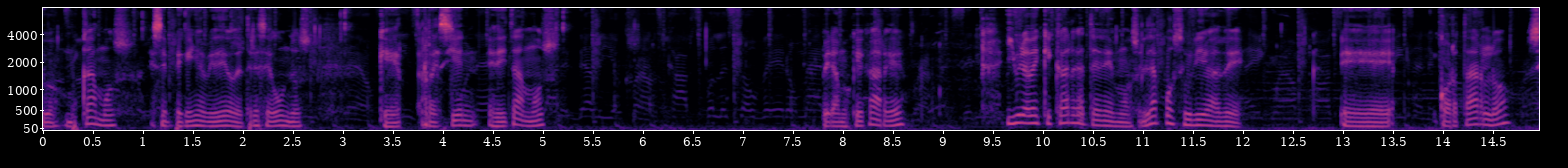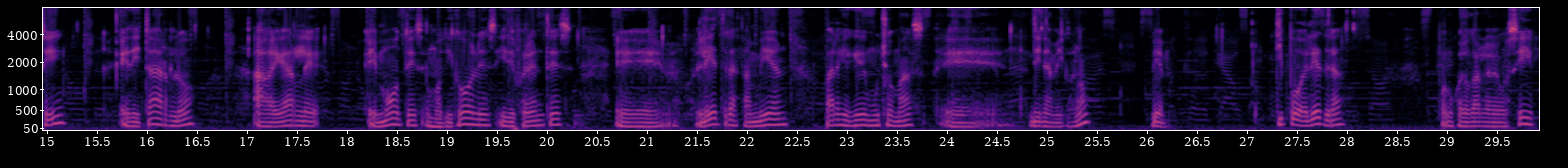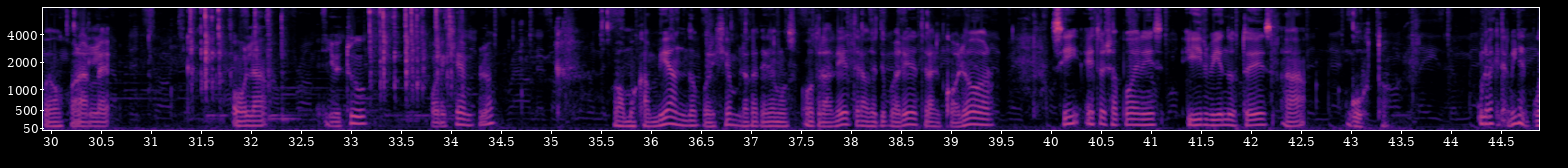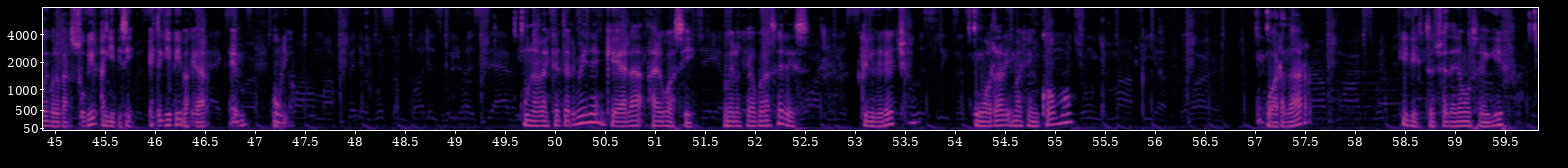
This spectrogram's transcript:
buscamos ese pequeño video de 3 segundos que recién editamos esperamos que cargue y una vez que carga tenemos la posibilidad de eh, cortarlo, ¿sí? editarlo, agregarle emotes, emoticones y diferentes eh, letras también para que quede mucho más eh, dinámico, ¿no? Bien, tipo de letra, podemos colocarle algo así, podemos ponerle hola YouTube, por ejemplo. Vamos cambiando, por ejemplo, acá tenemos otra letra, otro tipo de letra, el color. ¿sí? Esto ya pueden ir viendo ustedes a gusto. Una vez que terminen, pueden colocar subir a Gippy. Sí, este Gippy va a quedar en público. Una vez que terminen, quedará algo así. Lo que nos queda por hacer es clic derecho, guardar imagen como, guardar y listo, ya tenemos el GIF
